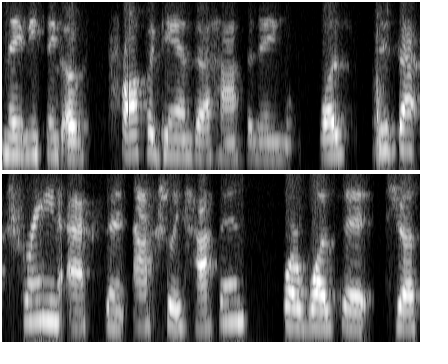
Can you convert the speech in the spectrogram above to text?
made me think of propaganda happening. Was did that train accident actually happen or was it just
